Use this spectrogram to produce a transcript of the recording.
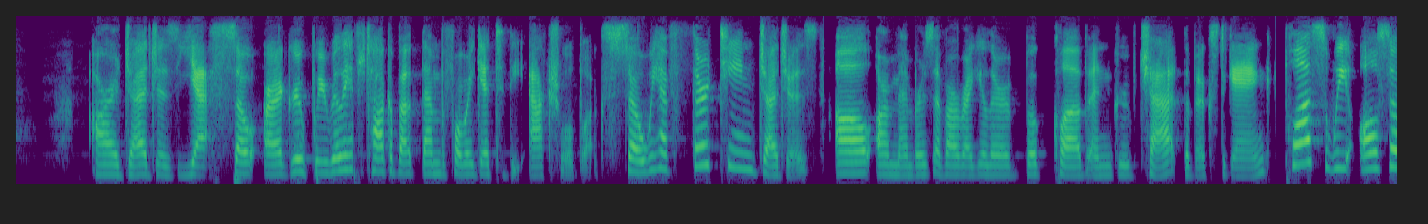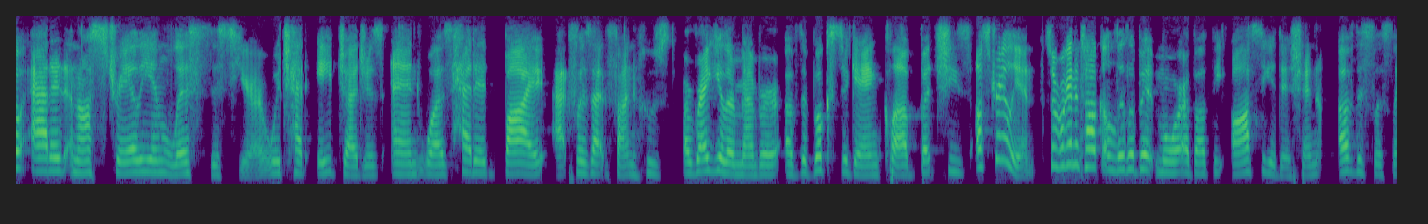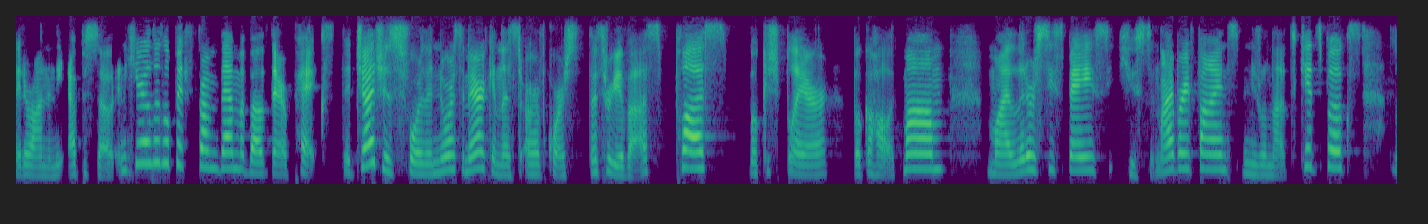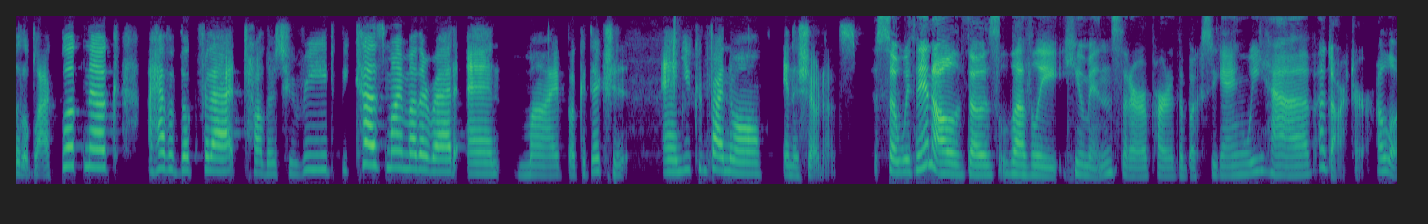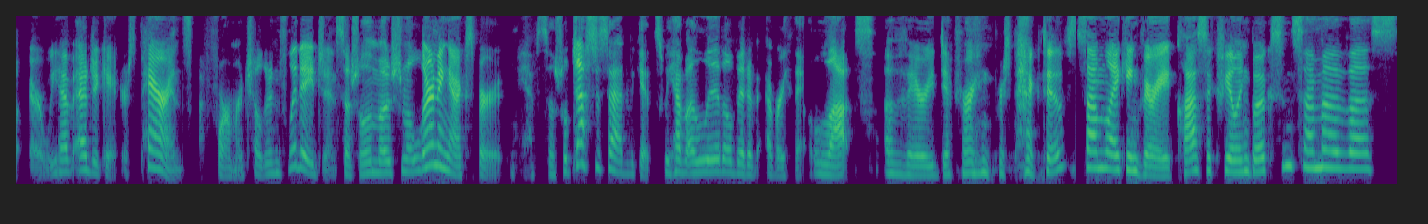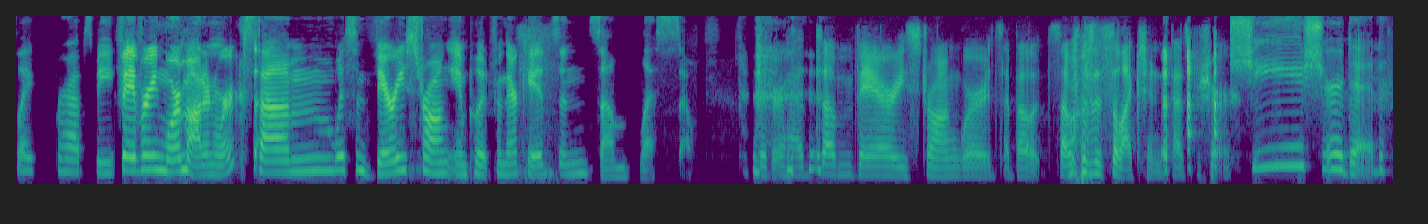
Our judges, yes. So, our group, we really have to talk about them before we get to the actual books. So, we have 13 judges. All are members of our regular book club and group chat, the Booksy Gang. Plus, we also added an Australian list this year, which had eight judges and was headed by at Flizzette Fun, who's a regular member of the Booksy Gang club, but she's Australian. So, we're going to talk a little bit more about the Aussie edition of this list later on in the episode and hear a little bit from them about their pick picks. The judges for the North American list are, of course, the three of us, plus Bookish Blair, Bookaholic Mom, My Literacy Space, Houston Library Finds, Noodle Nuts Kids Books, Little Black Book Nook. I have a book for that, Toddlers Who Read, Because My Mother Read, and My Book Addiction. And you can find them all in the show notes. So, within all of those lovely humans that are a part of the Booksy Gang, we have a doctor, a lawyer, we have educators, parents, a former children's lit agent, social emotional learning expert, we have social justice advocates, we have a little bit of everything. Lots of very differing perspectives, some liking very classic feeling books, and some of us like perhaps be favoring more modern works, some with some very strong input from their kids, and some less so. River had some very strong words about some of the selection, that's for sure. She sure did.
